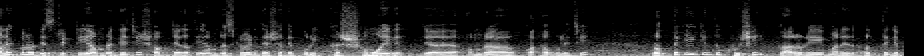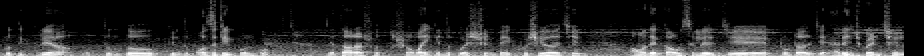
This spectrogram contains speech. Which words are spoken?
অনেকগুলো ডিস্ট্রিক্টেই আমরা গেছি, সব জায়গাতেই আমরা স্টুডেন্টদের সাথে পরীক্ষার সময় আমরা কথা বলেছি। প্রত্যেকেই কিন্তু খুশি কারোরই মানে প্রত্যেকের প্রতিক্রিয়া অত্যন্ত কিন্তু পজিটিভ বলব যে তারা সবাই কিন্তু কোয়েশ্চেন পেয়ে খুশি হয়েছে। আমাদের কাউন্সিলের যে টোটাল যে অ্যারেঞ্জমেন্ট ছিল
